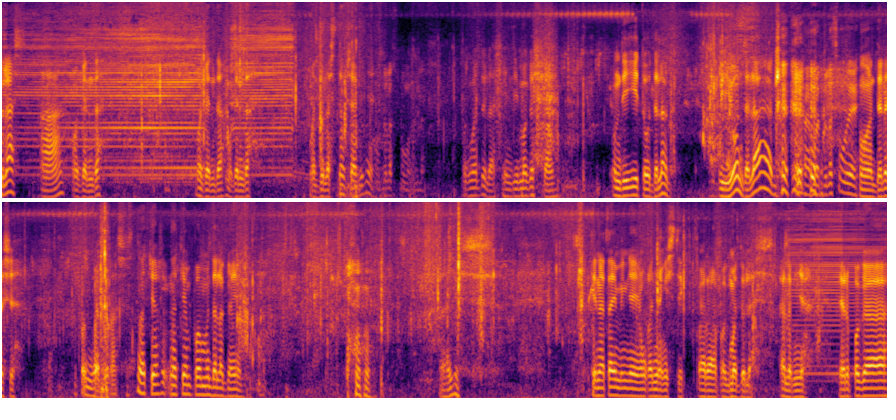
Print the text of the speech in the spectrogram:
Madulas. Ah, maganda. Maganda, maganda. Madulas daw, sabi niya. Madulas po, madulas. Pag madulas, hindi magasdaw. Hindi ito, dalag. Iyon, dalag. madulas po eh. Oo, dalas siya. Pag madulas, natya, natyan po ang madalag ngayon. Ayos. Tinatiming niya yung kanyang stick para pag madulas, alam niya. Pero pag ah,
